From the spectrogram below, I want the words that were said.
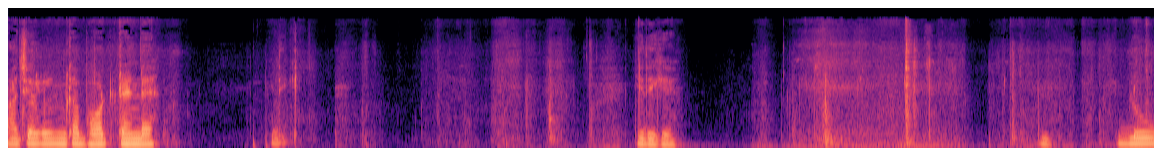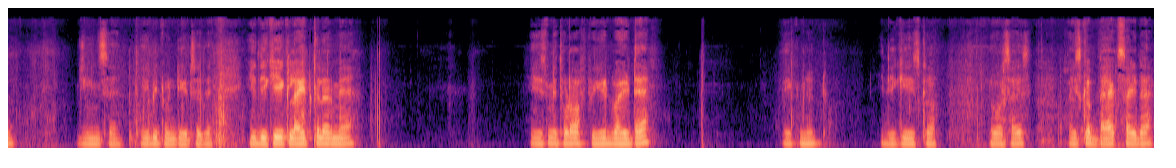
आजकल इनका बहुत ट्रेंड है। देखिए। ये देखिए। ब्लू जीन्स है। ये भी ट्वेंटी एट साइज़ है। ये देखिए, एक लाइट कलर में है। ये इसमें थोड़ा फ़ीड वाइट है। एक मिनट ये देखिए इसका लोअर साइज़ और इसका बैक साइड है।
